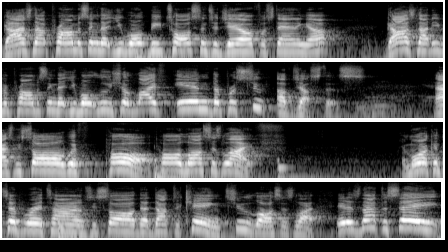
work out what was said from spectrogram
God's not promising that you won't be tossed into jail for standing up. God's not even promising that you won't lose your life in the pursuit of justice. As we saw with Paul, Paul lost his life. In more contemporary times, we saw that Dr. King too lost his life. It is not to say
